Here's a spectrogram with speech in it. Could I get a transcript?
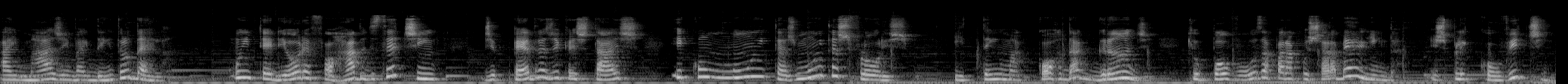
A imagem vai dentro dela. O interior é forrado de cetim, de pedras de cristais e com muitas, muitas flores. E tem uma corda grande que o povo usa para puxar a berlinda, explicou Vitinho.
